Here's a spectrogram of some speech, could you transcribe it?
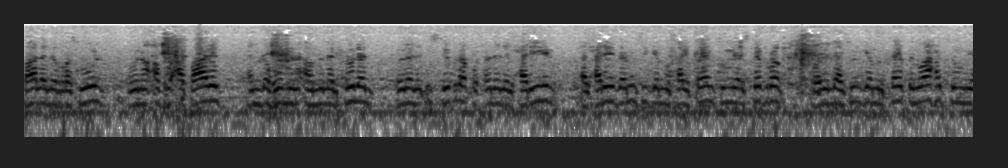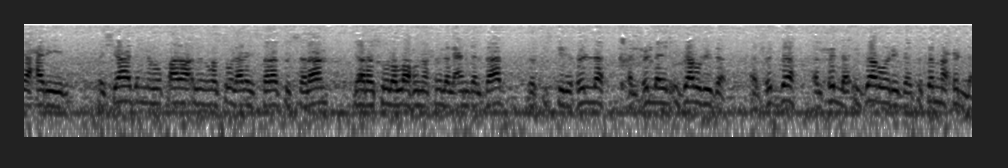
قال للرسول هنا أبو عطارد عنده من من الحلل حلل الاستبرق وحلل الحرير. الحرير اذا نسج من خيطين سمي استبرق واذا نسج من خيط واحد سمي حرير. الشاهد أنه قال للرسول عليه الصلاة والسلام يا رسول الله هنا حلل عند الباب تشتري حلة. الحلة الإزار والرداء الحده الحلة إزار ورداء تسمى حلة.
